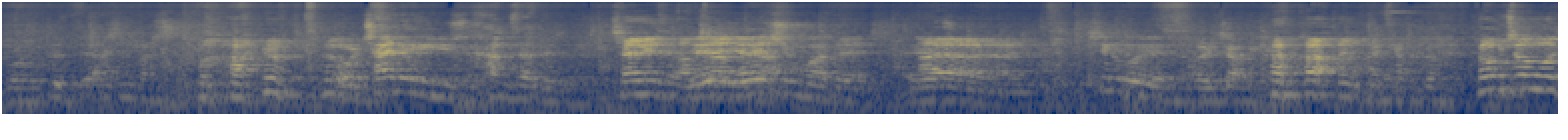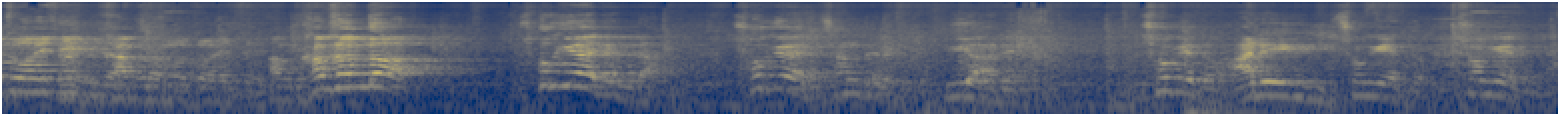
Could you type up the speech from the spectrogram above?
뭐 뜻- 하신 말씀 오늘 촬영해 주셔서 감사드립니다 촬영해서 감사합니다. 여- 여자친구한테 아, 아, 아. 최고의 얼짱 평촌호투 화이팅입니다. 감사합니다. 평촌호투 화이팅. 아무튼 감사합니다. 속여야 됩니다. 속여야 돼 상대를 위 아래. 속여도 아래 위 속여도 속여야 됩니다.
